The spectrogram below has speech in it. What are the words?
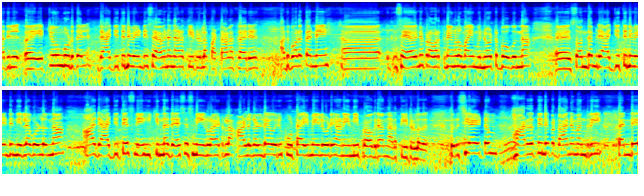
അതിൽ ഏറ്റവും കൂടുതൽ രാജ്യത്തിന് വേണ്ടി സേവനം നടത്തിയിട്ടുള്ള പട്ടാളക്കാർ അതുപോലെ തന്നെ സേവന പ്രവർത്തനങ്ങളുമായി മുന്നോട്ട് പോകുന്ന സ്വന്തം രാജ്യത്തിന് വേണ്ടി നിലകൊള്ളുന്ന ആ രാജ്യത്തെ സ്നേഹിക്കുന്ന ദേശസ്നേഹികളായിട്ടുള്ള ആളുകളുടെ ഒരു കൂട്ടായ്മയിലൂടെയാണ് ഇന്ന് ഈ പ്രോഗ്രാം നടത്തിയിട്ടുള്ളത്. തീർച്ചയായിട്ടും ഭാരതത്തിന്റെ പ്രധാനമന്ത്രി തന്റെ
